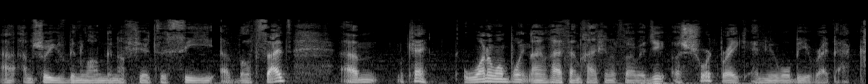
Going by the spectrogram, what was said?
uh, I'm sure you've been long enough here to see uh, both sides. Um, okay, 101.9 FM a short break and we will be right back.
